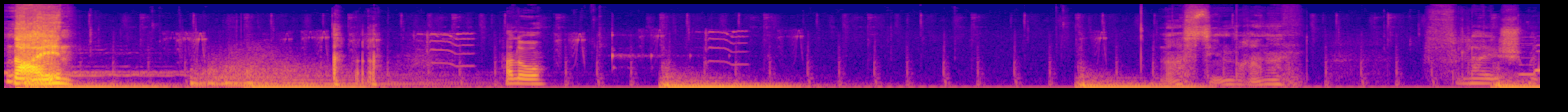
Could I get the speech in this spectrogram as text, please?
Nein! Hallo. Lasst ihn brennen. Fleisch mit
